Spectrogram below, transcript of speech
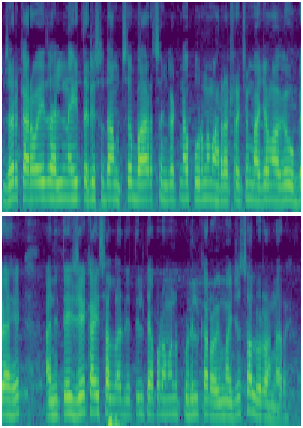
जर कारवाई झाली नाही तरीसुद्धा आमचं बार संघटना पूर्ण महाराष्ट्राची माझ्या मागे उभे आहे आणि ते जे काही सल्ला देतील त्याप्रमाणे पुढील कारवाई माझी चालू राहणार आहे.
